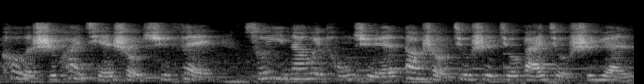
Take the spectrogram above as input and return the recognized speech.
扣了十块钱手续费，所以那位同学到手就是九百九十元。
